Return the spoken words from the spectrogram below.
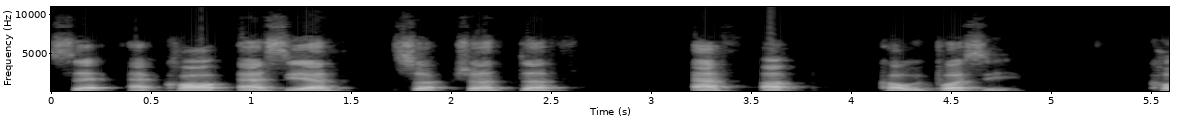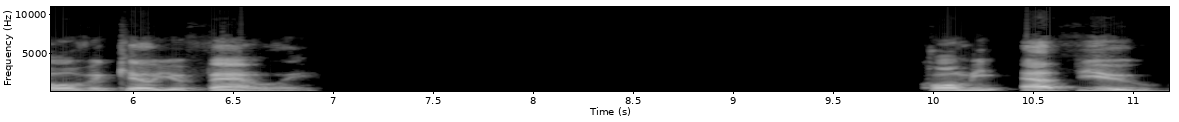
Set at call SCF shut, shut the F up. COVID pussy. COVID kill your family. Call me FU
